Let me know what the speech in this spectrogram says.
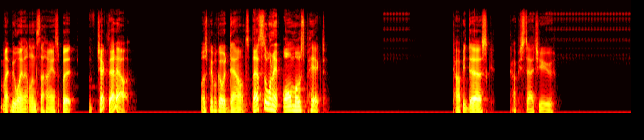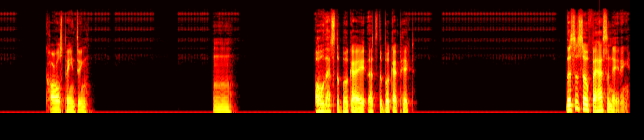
Might be why that one's the highest, but check that out. Most people go with Downs. That's the one I almost picked. Copy desk, copy statue, Carl's painting. Mm. Oh, that's the book I that's the book I picked. This is so fascinating.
